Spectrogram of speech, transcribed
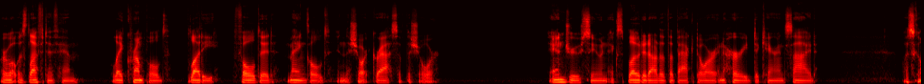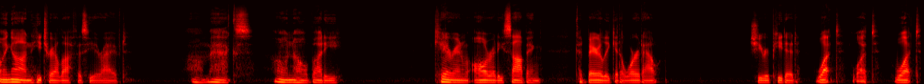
or what was left of him, lay crumpled, bloody, folded, mangled in the short grass of the shore. Andrew soon exploded out of the back door and hurried to Karen's side. What's going on? He trailed off as he arrived. Oh, Max. Oh, no, buddy. Karen, already sobbing, could barely get a word out. She repeated, What, what, what,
